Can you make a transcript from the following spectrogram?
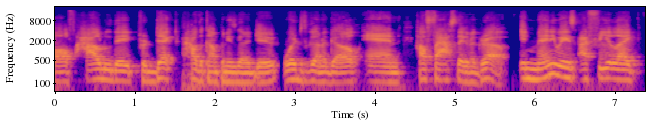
of how do they predict how the company is going to do, where it's going to go, and how fast they're going to grow. In many ways, I feel like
